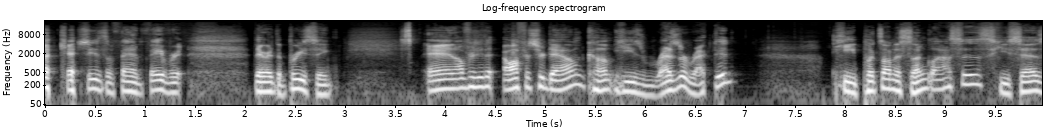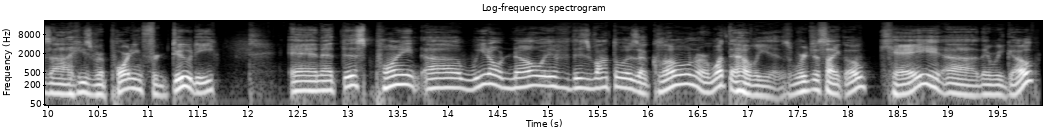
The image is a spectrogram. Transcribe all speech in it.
So I guess she's a fan favorite there at the precinct. And officer, officer down, come he's resurrected. He puts on his sunglasses. He says uh, he's reporting for duty. And at this point, uh, we don't know if this Vato is a clone or what the hell he is. We're just like, okay, uh, there we go.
